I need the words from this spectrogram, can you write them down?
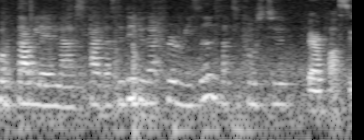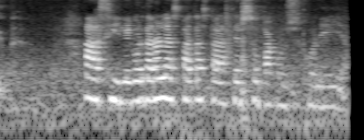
cortarle las patas. Did they do that for a reason? Is that supposed to... Bear paw soup. Ah, sí, le cortaron las patas para hacer sopa con, con ella.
